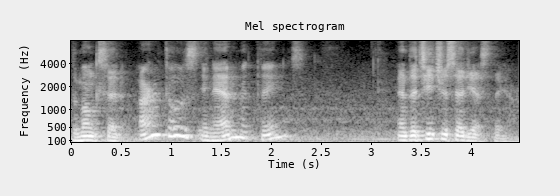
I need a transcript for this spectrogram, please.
The monk said, Aren't those inanimate things? And the teacher said, Yes, they are.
